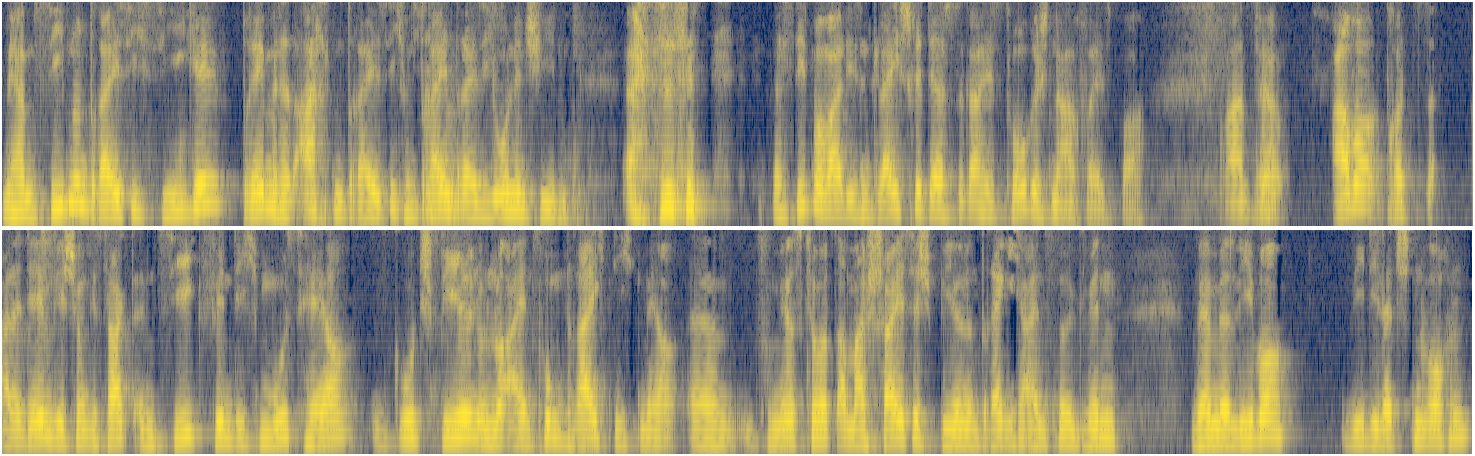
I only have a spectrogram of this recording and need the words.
Wir haben 37 Siege, Bremen hat 38 und 33 Unentschieden. Also, das sieht man mal, diesen Gleichschritt, der ist sogar historisch nachweisbar. Wahnsinn. Ja, aber trotz alledem, wie schon gesagt, ein Sieg, finde ich, muss her. Gut spielen und nur ein Punkt reicht nicht mehr. Ähm, von mir aus können wir jetzt auch mal scheiße spielen und dreckig 1-0 gewinnen. Wäre mir lieber wie die letzten Wochen.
